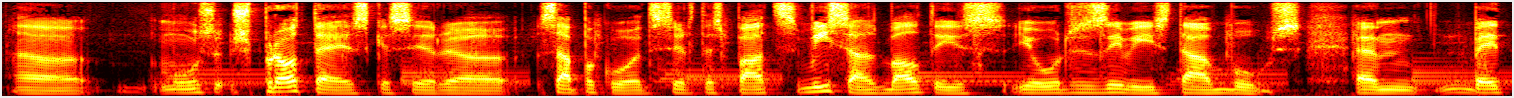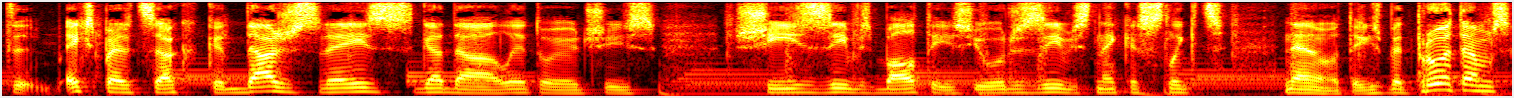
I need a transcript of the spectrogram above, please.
mūsu šprotēs, kas ir uh, sapakotas, ir tas pats. Visās Baltijas jūras zivīs tā būs. Um, bet eksperti saka, ka dažas reizes gadā lietojot šīs, šīs zivis, Baltijas jūras zivis, nekas slikts nenotiks. Bet, protams,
